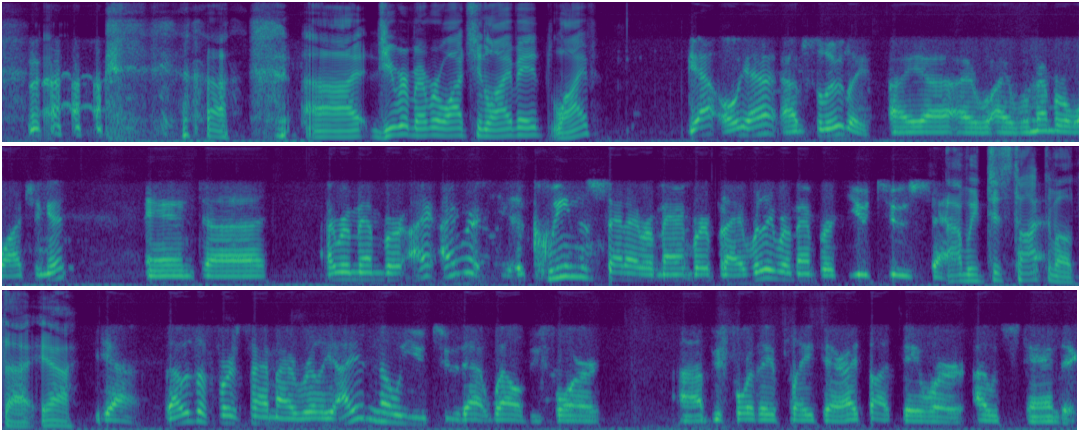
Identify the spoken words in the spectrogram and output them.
uh, do you remember watching Live Aid live? Yeah. Oh, yeah. Absolutely. I uh, I, I remember watching it, and uh, I remember I, I re- Queen set I remember, but I really remembered U two set. Uh, we just talked about that. Yeah. Yeah, that was the first time I really I didn't know you two that well before uh, before they played there. I thought they were outstanding.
